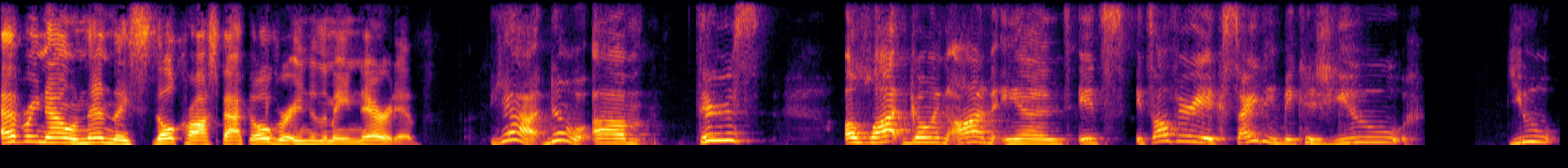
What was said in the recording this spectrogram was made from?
every now and then they still cross back over into the main narrative. Yeah, no, um, there's a lot going on and it's it's all very exciting because you you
